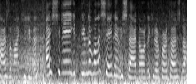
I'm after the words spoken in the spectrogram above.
her zamanki gibi. Ay Şile'ye gittiğimde bana şey demişlerdi oradaki röportajda.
